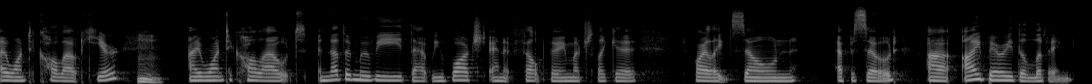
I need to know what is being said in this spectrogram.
I want to call out here. Hmm. I want to call out another movie that we watched and it felt very much like a Twilight Zone episode. Uh, I Bury the Living.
